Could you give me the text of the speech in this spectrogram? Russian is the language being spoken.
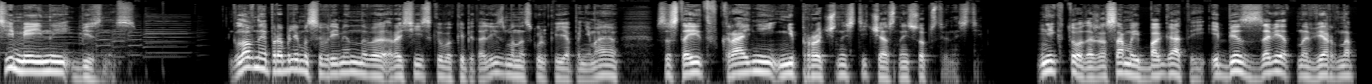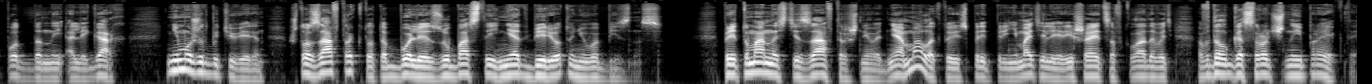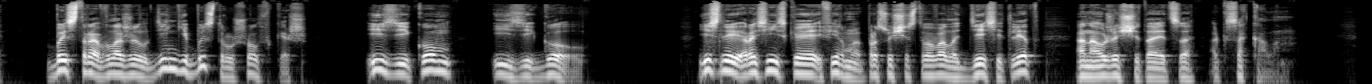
Семейный бизнес. Главная проблема современного российского капитализма, насколько я понимаю, состоит в крайней непрочности частной собственности. Никто, даже самый богатый и беззаветно верно подданный олигарх, не может быть уверен, что завтра кто-то более зубастый не отберет у него бизнес. При туманности завтрашнего дня мало кто из предпринимателей решается вкладывать в долгосрочные проекты. Быстро вложил деньги, быстро ушел в кэш. Easy come, easy go. Если российская фирма просуществовала 10 лет, она уже считается аксакалом.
